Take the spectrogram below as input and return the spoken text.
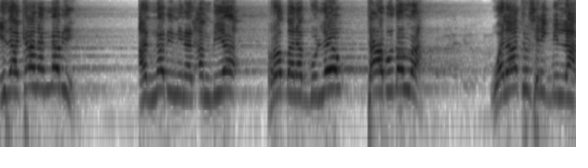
إذا كان النبي النبي من الأنبياء ربنا بقول له تعبد الله ولا تشرك بالله.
